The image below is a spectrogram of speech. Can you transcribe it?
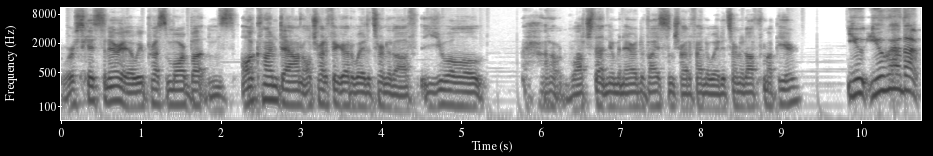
Worst case scenario, we press more buttons. I'll climb down. I'll try to figure out a way to turn it off. You all, I don't watch that Numenera device and try to find a way to turn it off from up here. You, you have that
